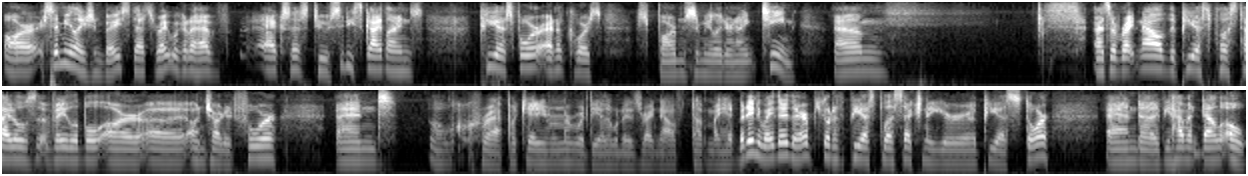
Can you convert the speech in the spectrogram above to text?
are simulation based. That's right, we're going to have access to City Skylines PS4 and of course Farm Simulator 19. Um, as of right now, the PS Plus titles available are uh, Uncharted 4 and oh crap, I can't even remember what the other one is right now off the top of my head. But anyway, they're there. You go to the PS Plus section of your uh, PS Store, and uh, if you haven't downloaded, oh,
